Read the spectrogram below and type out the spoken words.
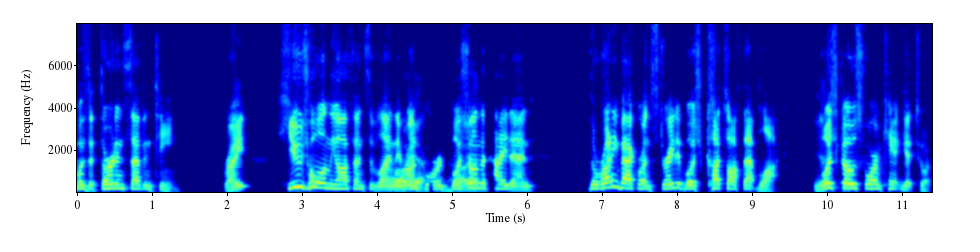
was it third and seventeen, right? Huge hole in the offensive line. They Oh, run yeah. forward. Bush Oh, on yeah. the tight end. The running back runs straight at Bush, cuts off that block. Yeah. Bush goes for him, can't get to him.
